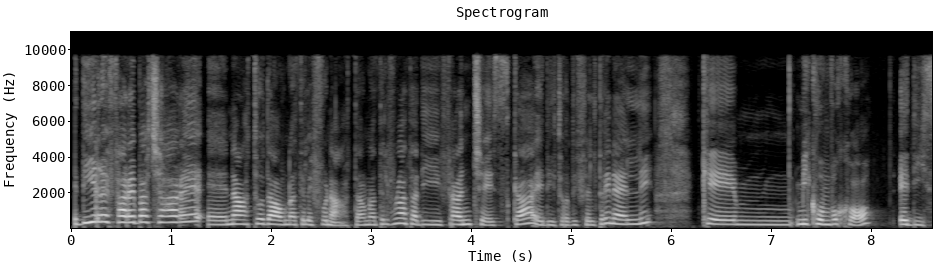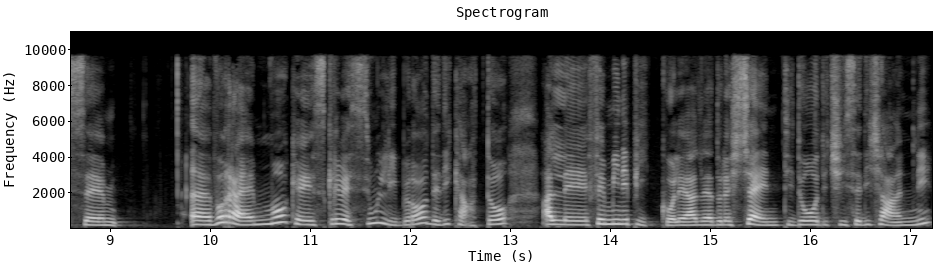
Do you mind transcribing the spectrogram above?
Dire fare baciare è nato da una telefonata, una telefonata di Francesca, editor di Feltrinelli, che mm, mi convocò e disse eh, vorremmo che scrivessi un libro dedicato alle femmine piccole, alle adolescenti 12-16 anni,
